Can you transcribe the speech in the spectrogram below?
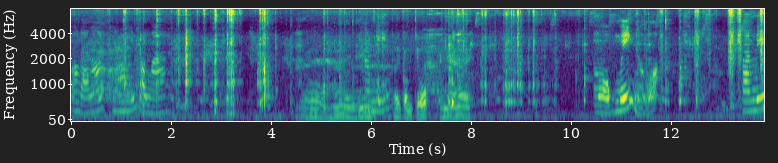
Con đã nói không miếng đâu mà. Ồ, hai miếng Hai miếng. tới con chuột cả nhà ơi Một miếng nữa. Ba miếng.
